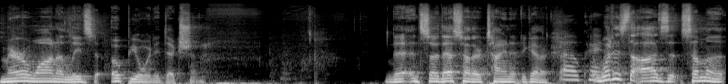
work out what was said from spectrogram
marijuana leads to opioid addiction. And so that's how they're tying it together. Okay. What is the odds that some of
